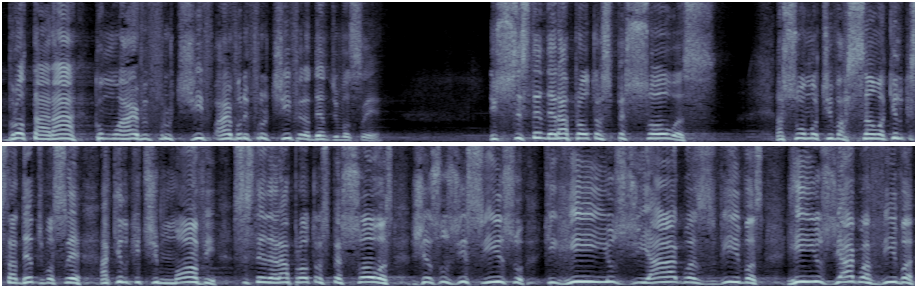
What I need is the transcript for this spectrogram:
brotará como árvore árvore frutífera dentro de você. Isso se estenderá para outras pessoas a sua motivação, aquilo que está dentro de você, aquilo que te move, se estenderá para outras pessoas. Jesus disse isso: que rios de águas vivas, rios de água viva,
